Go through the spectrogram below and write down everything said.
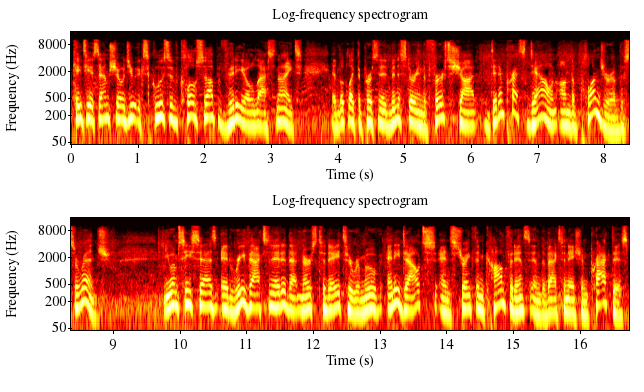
KTSM showed you exclusive close up video last night. It looked like the person administering the first shot didn't press down on the plunger of the syringe. UMC says it revaccinated that nurse today to remove any doubts and strengthen confidence in the vaccination practice.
